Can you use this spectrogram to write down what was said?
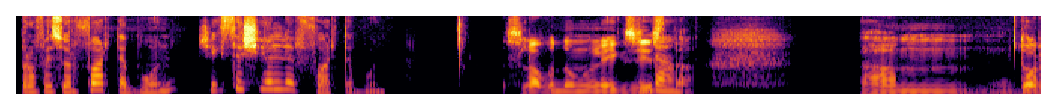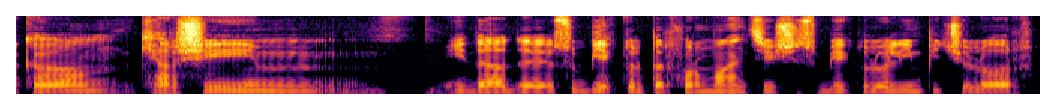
profesori foarte buni și există și elevi foarte buni. Slavă Domnului, există. Da. Um, doar că chiar și ideea de subiectul performanței și subiectul olimpicilor,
